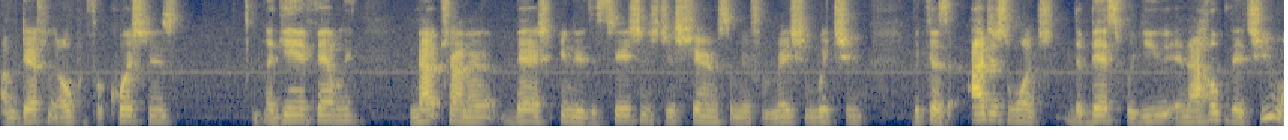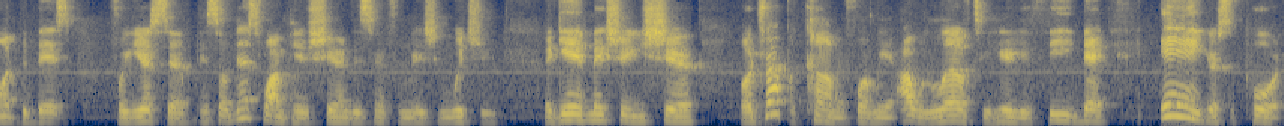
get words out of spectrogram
I'm definitely open for questions. Again, family, not trying to bash any decisions, just sharing some information with you because I just want the best for you and I hope that you want the best for yourself. And so that's why I'm here sharing this information with you. Again, make sure you share or drop a comment for me. I would love to hear your feedback and your support.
